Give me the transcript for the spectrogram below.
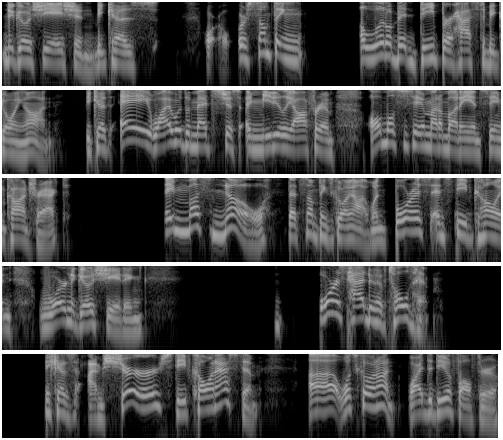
negotiation because, or, or something a little bit deeper has to be going on. Because A, why would the Mets just immediately offer him almost the same amount of money and same contract? They must know that something's going on. When Boras and Steve Cohen were negotiating, Boras had to have told him. Because I'm sure Steve Cohen asked him, uh, what's going on? Why'd the deal fall through?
